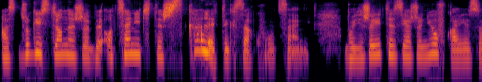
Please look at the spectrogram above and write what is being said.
a z drugiej strony, żeby ocenić też skalę tych zakłóceń, bo jeżeli ta zjarzeniówka jest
